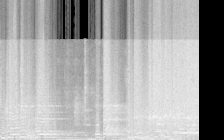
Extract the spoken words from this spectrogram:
740 Betul, 740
